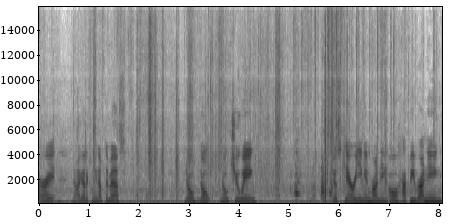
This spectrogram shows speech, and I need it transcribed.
All right, now I gotta clean up the mess. No, no, no chewing. Just carrying and running. Oh, happy running.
